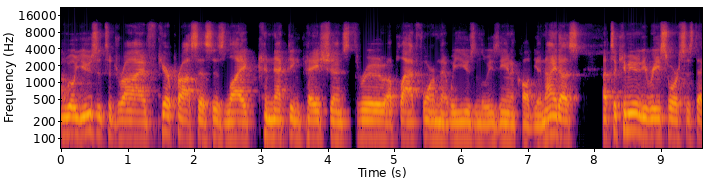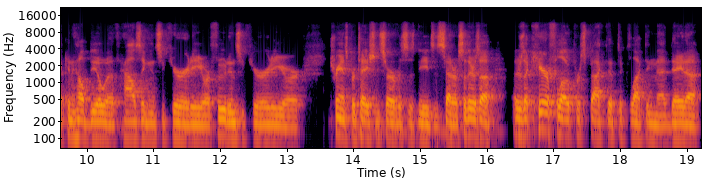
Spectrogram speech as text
we'll use it to drive care processes like connecting patients through a platform that we use in Louisiana called Unite Us uh, to community resources that can help deal with housing insecurity or food insecurity or transportation services needs, et cetera. So there's a there's a care flow perspective to collecting that data.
